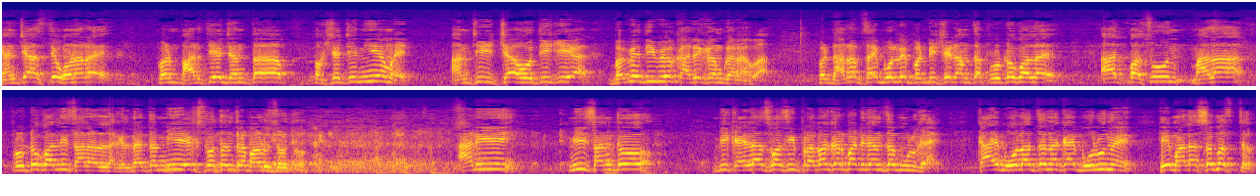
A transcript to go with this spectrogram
यांच्या हस्ते होणार आहे. पण भारतीय जनता पक्षाचे नियम आहेत. आमची इच्छा होती की भव्य दिव्य कार्यक्रम करावा. पण धारप साहेब बोलले पंडित शेठ आमचा प्रोटोकॉल आहे. आजपासून मला प्रोटोकॉलनी चालायला लागेल. नाही तर मी एक स्वतंत्र माणूस होतो. आणि मी सांगतो मी कैलासवासी प्रभाकर पाटील यांचा मुलगा आहे. काय बोलायचं ना काय बोलू नये हे मला समजतं.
